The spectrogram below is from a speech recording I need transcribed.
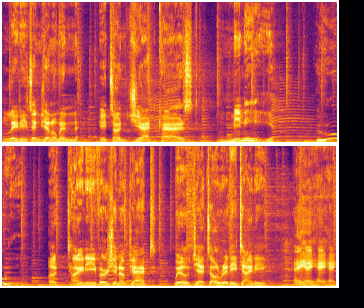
Ladies and gentlemen, it's a Jatcast Mini. Ooh, a tiny version of Jet. Well, Jat's already tiny. Hey, hey, hey, hey.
